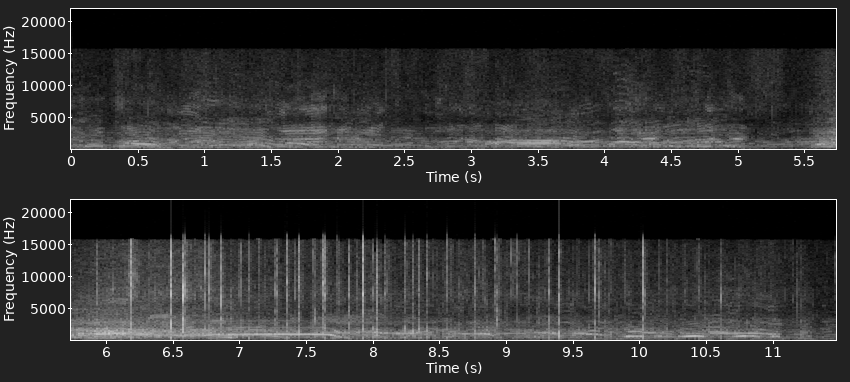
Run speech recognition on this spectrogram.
Come on, Charlie. Yes, Joey, Joey, let's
